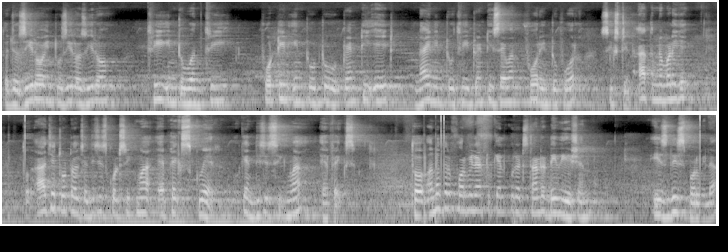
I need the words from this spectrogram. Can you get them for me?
તો જો zero into zero zero three into one three fourteen into two twenty eight nine into three twenty seven four into four sixteen આ તમને મળી જાય તો આ જે ટોટલ છે this is called sigma F X square okay and this is sigma fx. So another formula to calculate standard deviation is this formula.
